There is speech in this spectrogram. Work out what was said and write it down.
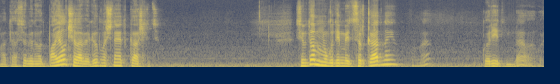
Вот, особенно вот поел человек, и вдруг начинает кашлять. Симптомы могут иметь циркадный, да, такой ритм, да, такой,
